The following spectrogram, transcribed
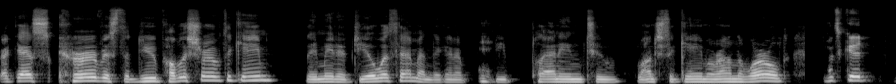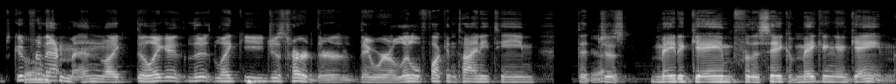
I guess, Curve is the new publisher of the game. They made a deal with him, and they're gonna be planning to launch the game around the world. That's good. It's good for them, man. Like the like the, like you just heard, they're they were a little fucking tiny team that Yeah. just made a game for the sake of making a game,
